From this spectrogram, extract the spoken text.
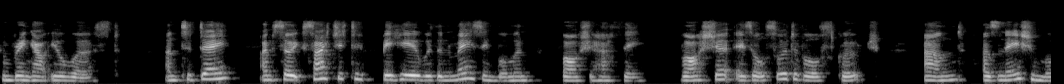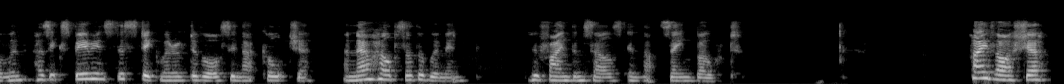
can bring out your worst. And today, I'm so excited to be here with an amazing woman, Varsha Hathi. Varsha is also a divorce coach and, as an Asian woman, has experienced the stigma of divorce in that culture and now helps other women who find themselves in that same boat. Hi, Varsha.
